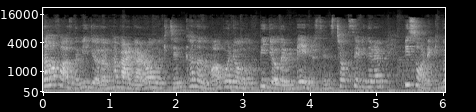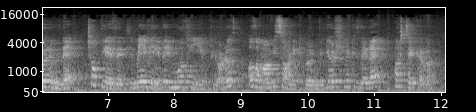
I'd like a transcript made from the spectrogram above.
Daha fazla videodan haberdar olmak için kanalıma abone olup videolarımı beğenirseniz çok sevinirim. Bir sonraki bölümde çok lezzetli meyveli bir muffin yapıyoruz. O zaman bir sonraki bölümde görüşmek üzere. Hoşçakalın.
